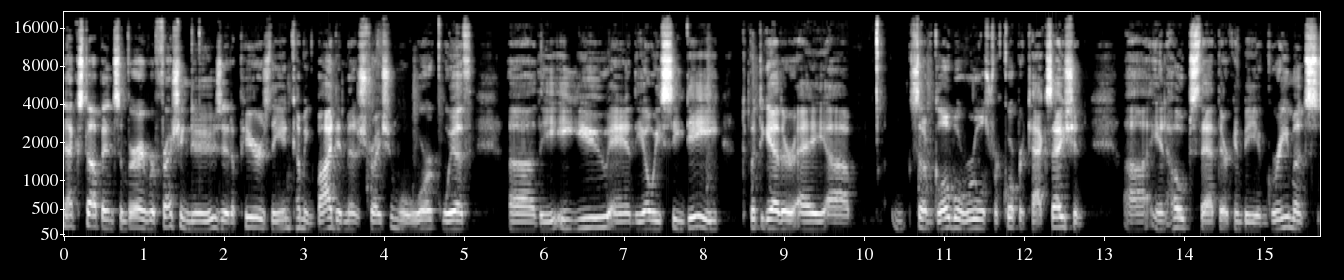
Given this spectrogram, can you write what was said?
Next up, in some very refreshing news, it appears the incoming Biden administration will work with uh, the EU and the OECD to put together a uh, set of global rules for corporate taxation uh, in hopes that there can be agreements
